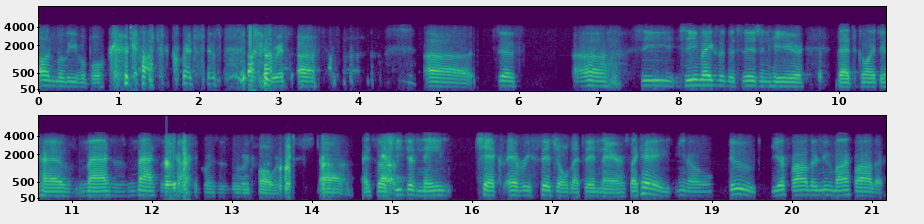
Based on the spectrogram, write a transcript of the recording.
unbelievable consequences to it. Uh, uh, just uh, she she makes a decision here that's going to have massive massive consequences moving forward. Uh, and so she just name checks every sigil that's in there. It's like, hey, you know, dude, your father knew my father,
